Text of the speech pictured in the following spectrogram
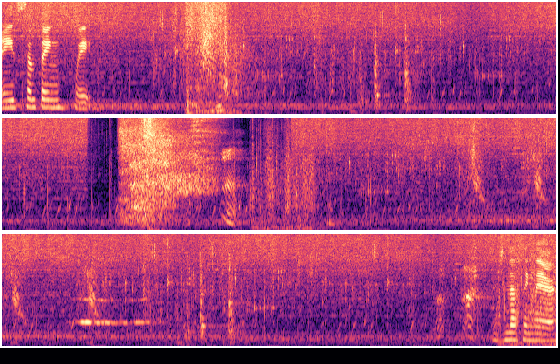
I need something. Wait. There's nothing there.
